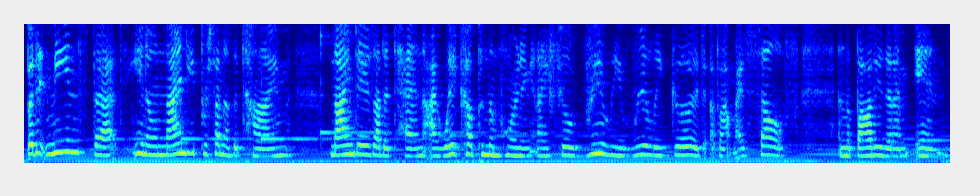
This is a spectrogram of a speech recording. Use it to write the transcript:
But it means that, you know, 90% of the time, nine days out of 10, I wake up in the morning and I feel really, really good about myself and the body that I'm in.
